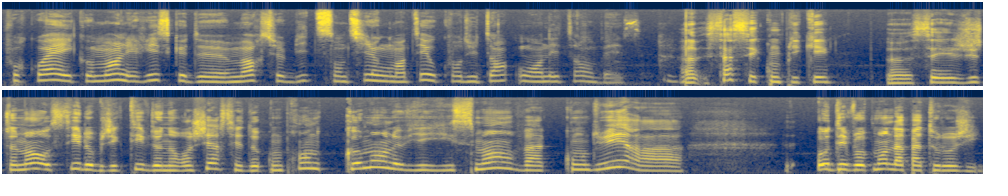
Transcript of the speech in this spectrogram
Pourquoi et comment les risques de mort subite sont-ils augmentés au cours du temps ou en étant obèse euh, Ça, c'est compliqué. Euh, c'est justement aussi l'objectif de nos recherches, c'est de comprendre comment le vieillissement va conduire à, au développement de la pathologie.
